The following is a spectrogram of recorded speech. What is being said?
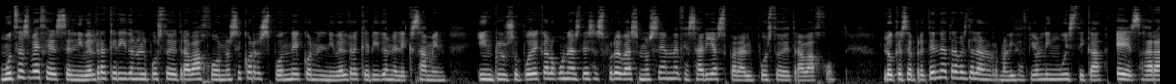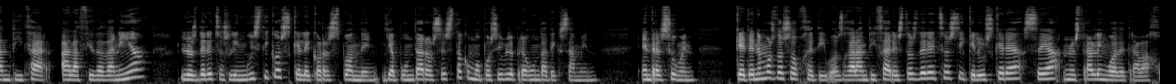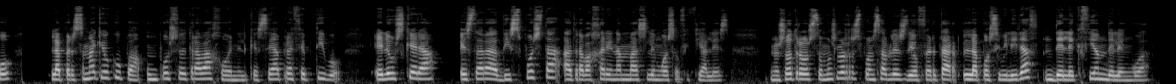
Muchas veces el nivel requerido en el puesto de trabajo no se corresponde con el nivel requerido en el examen, incluso puede que algunas de esas pruebas no sean necesarias para el puesto de trabajo. Lo que se pretende a través de la normalización lingüística es garantizar a la ciudadanía los derechos lingüísticos que le corresponden y apuntaros esto como posible pregunta de examen. En resumen, que tenemos dos objetivos, garantizar estos derechos y que el euskera sea nuestra lengua de trabajo. La persona que ocupa un puesto de trabajo en el que sea preceptivo el euskera estará dispuesta a trabajar en ambas lenguas oficiales. Nosotros somos los responsables de ofertar la posibilidad de elección de lengua.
